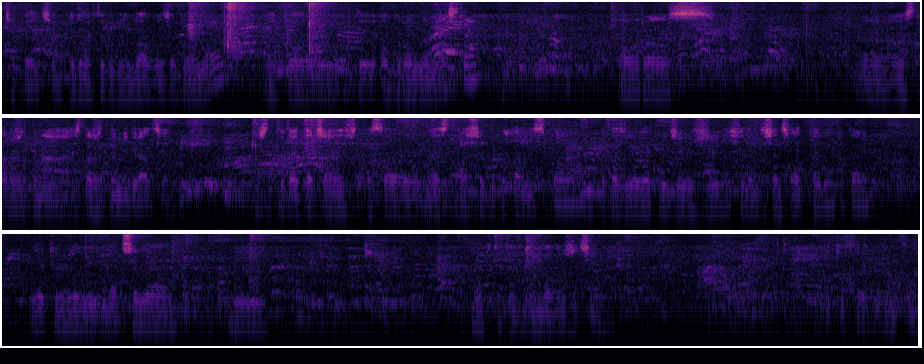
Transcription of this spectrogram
Poczekajcie. Potem jak to wyglądało z obroną, jako te obronne miasto oraz e, starożytna, starożytne migracje. Że tutaj ta część to są najstarsze wykopaliska, pokazuje jak ludzie już żyli 7000 lat temu tutaj, jakie mieli naczynia i jak tutaj wyglądało życie. Next one.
